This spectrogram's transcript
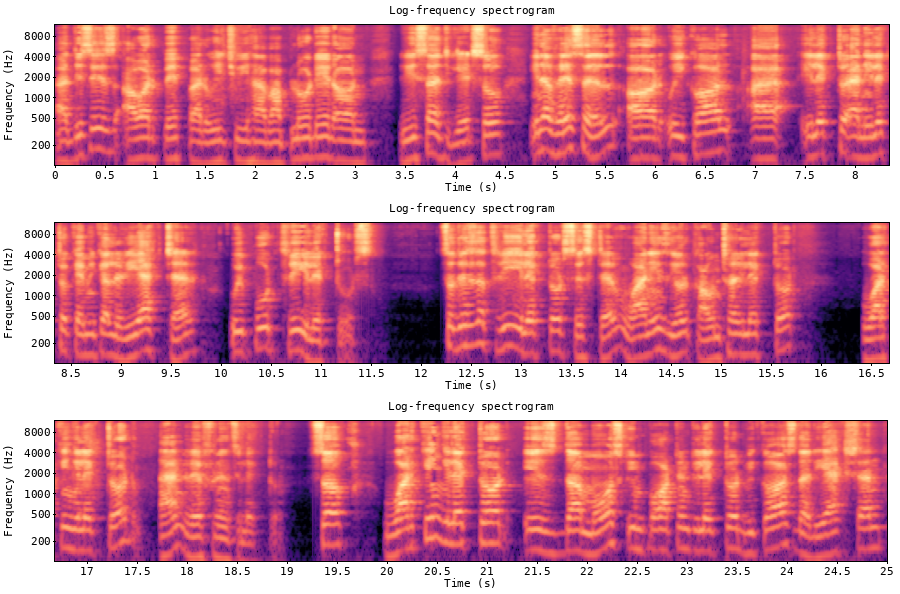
Uh, this is our paper which we have uploaded on ResearchGate. So in a vessel or we call uh, electro an electrochemical reactor, we put three electrodes. So this is a three electrode system. One is your counter electrode, working electrode and reference electrode. So working electrode is the most important electrode because the reaction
